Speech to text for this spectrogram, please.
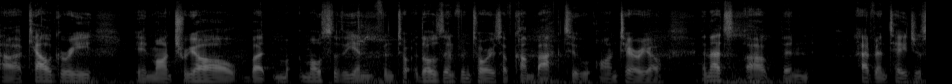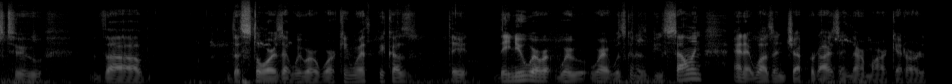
uh, Calgary, in Montreal, but m- most of the inventory those inventories have come back to Ontario, and that's uh, been advantageous to the the stores that we were working with because they they knew where it, where, where it was going to be selling and it wasn't jeopardizing their market or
